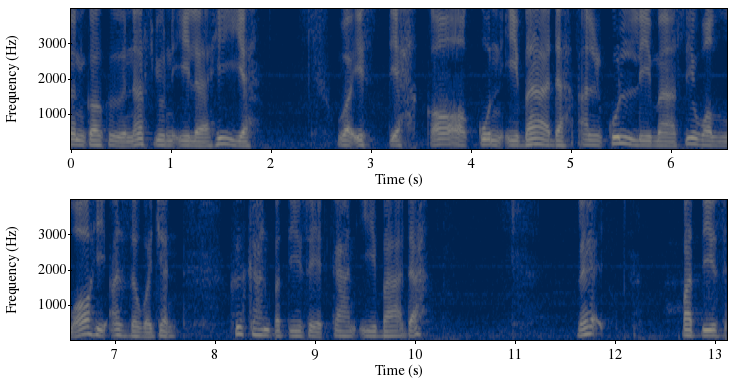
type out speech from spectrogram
นั่นก็คือนัฟยุนอิลาฮียะ วะอิสติฮกอกุนอิบาดะห์อัลกุลลิมาซิวัลลอฮิอัซซะวะจันคือการปฏิเสธการอิบาดะห์และปฏิเส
